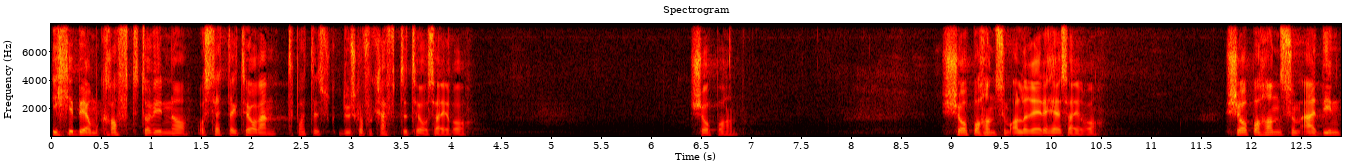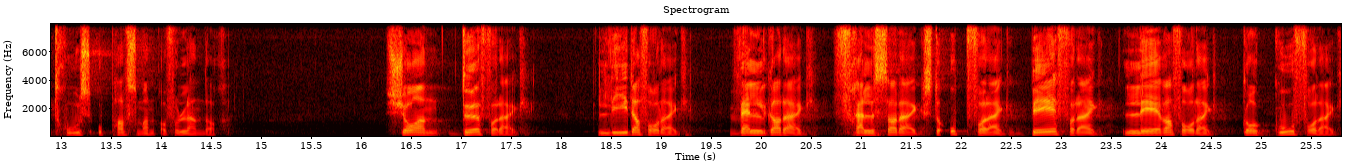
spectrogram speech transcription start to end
Ikke be om kraft til å vinne og sett deg til å vente på at du skal få krefter til å seire. Se på han. Se på han som allerede har seira. Se på han som er din tros opphavsmann og fullender. Se han dø for deg, lide for deg, velge deg, frelse deg, stå opp for deg, be for deg, leve for deg, gå god for deg.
